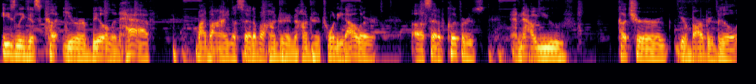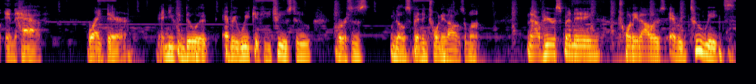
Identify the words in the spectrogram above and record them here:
easily just cut your bill in half by buying a set of 100 and 120 dollar uh, set of clippers, and now you've cut your your barber bill in half right there, and you can do it every week if you choose to, versus you know spending twenty dollars a month. Now, if you're spending twenty dollars every two weeks,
